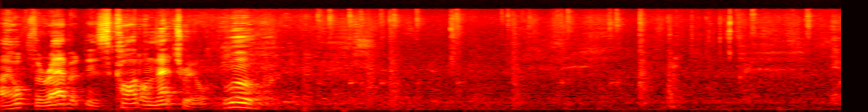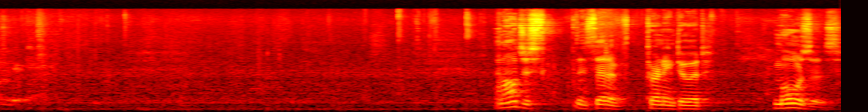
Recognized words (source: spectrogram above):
I hope the rabbit is caught on that trail. Whoa. And I'll just, instead of turning to it, Moses.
